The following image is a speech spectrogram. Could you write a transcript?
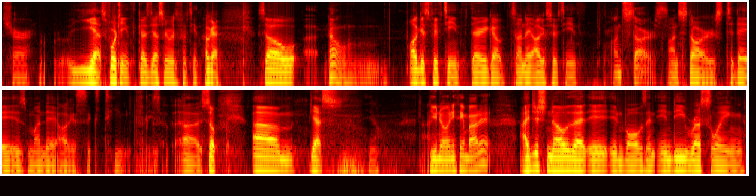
Sure. Yes, fourteenth, because yesterday was fifteenth. Okay, so uh, no, August fifteenth. There you go, Sunday, August fifteenth On Starz. on Starz. Today is Monday, August sixteenth. Already said that. Uh, so, um, yes, you know, Do you know anything about it? I just know that it involves an indie wrestling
